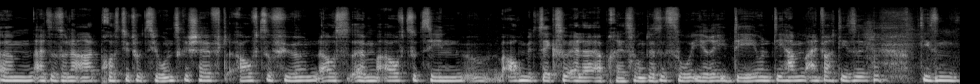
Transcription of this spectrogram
ähm, also so eine Art Prostitutionsgeschäft aufzuführen, aus, ähm, aufzuziehen, auch mit sexueller Erpressung. Das ist so ihre Idee. Und die haben einfach diese, diesen,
